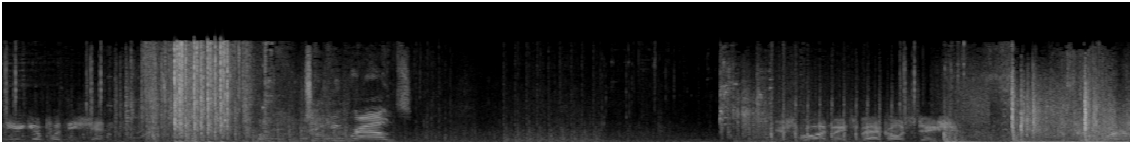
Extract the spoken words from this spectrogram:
Can you get position? Taking rounds. Your squad mates back on station. Good work.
